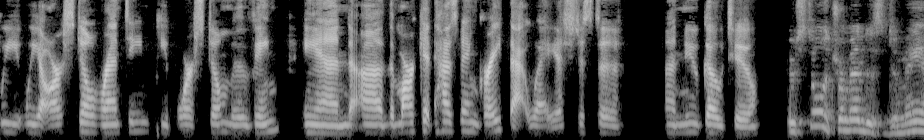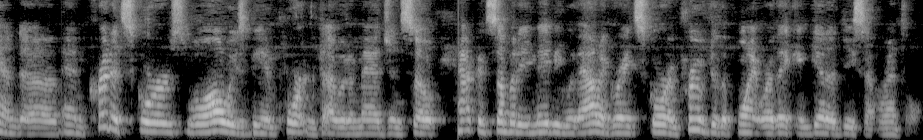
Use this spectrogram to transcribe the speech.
we, we are still renting. People are still moving and uh, the market has been great that way. It's just a, a new go-to. There's still a tremendous demand, uh, and credit scores will always be important, I would imagine. So, how can somebody maybe without a great score improve to the point where they can get a decent rental?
